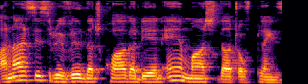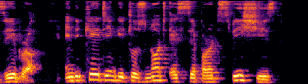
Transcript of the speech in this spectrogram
Analysis revealed that quagga DNA matched that of plain zebra, indicating it was not a separate species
